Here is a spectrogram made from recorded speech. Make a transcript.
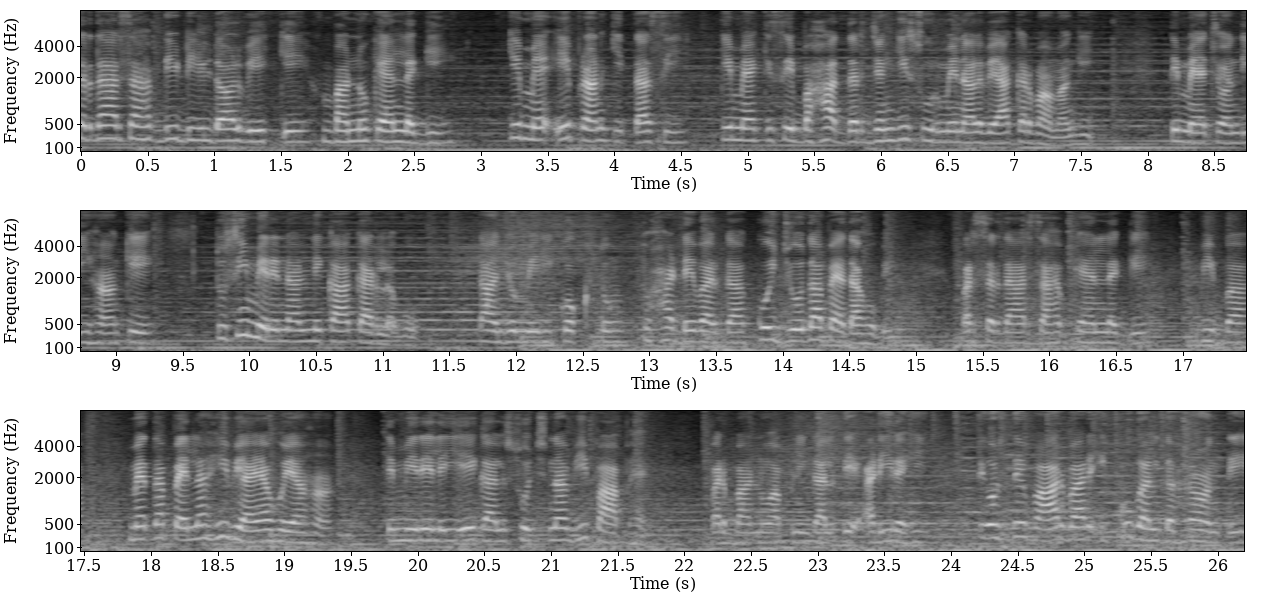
ਸਰਦਾਰ ਸਾਹਿਬ ਦੀ ਡੀਲ ਡੌਲ ਵੇਖ ਕੇ ਬਾਨੋ ਕਹਿਣ ਲੱਗੀ ਕਿ ਮੈਂ ਇਹ ਪ੍ਰਣ ਕੀਤਾ ਸੀ ਕਿ ਮੈਂ ਕਿਸੇ ਬਹਾਦਰ ਜੰਗੀ ਸੂਰਮੇ ਨਾਲ ਵਿਆਹ ਕਰਵਾਵਾਂਗੀ ਤੇ ਮੈਂ ਚਾਹੁੰਦੀ ਹਾਂ ਕਿ ਤੁਸੀਂ ਮੇਰੇ ਨਾਲ ਨਿਕਾਹ ਕਰ ਲਵੋ, ਤਾਂ ਜੋ ਮੇਰੀ ਕੁੱਖ ਤੋਂ ਤੁਹਾਡੇ ਵਰਗਾ ਕੋਈ ਯੋਧਾ ਪੈਦਾ ਹੋਵੇ। ਪਰ ਸਰਦਾਰ ਸਾਹਿਬ ਕਹਿਣ ਲੱਗੇ, ਬੀਬਾ, ਮੈਂ ਤਾਂ ਪਹਿਲਾਂ ਹੀ ਵਿਆਹਿਆ ਹੋਇਆ ਹਾਂ ਤੇ ਮੇਰੇ ਲਈ ਇਹ ਗੱਲ ਸੋਚਣਾ ਵੀ ਪਾਪ ਹੈ। ਪਰ ਬਾਨੂ ਆਪਣੀ ਗੱਲ ਤੇ ਅੜੀ ਰਹੀ ਤੇ ਉਸ ਦੇ ਵਾਰ-ਵਾਰ ਇੱਕੋ ਗੱਲ ਦੁਹਰਾਉਣ ਤੇ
